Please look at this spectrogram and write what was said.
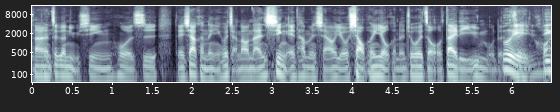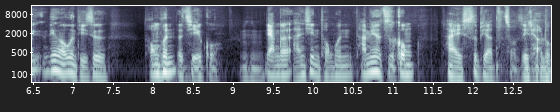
当然，这个女性或者是等一下可能也会讲到男性，哎、欸，他们想要有小朋友，可能就会走代理孕母的这一块。另另外问题是同婚的结果，嗯哼，两个男性同婚，他没有子宫。还是比较走这条路。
